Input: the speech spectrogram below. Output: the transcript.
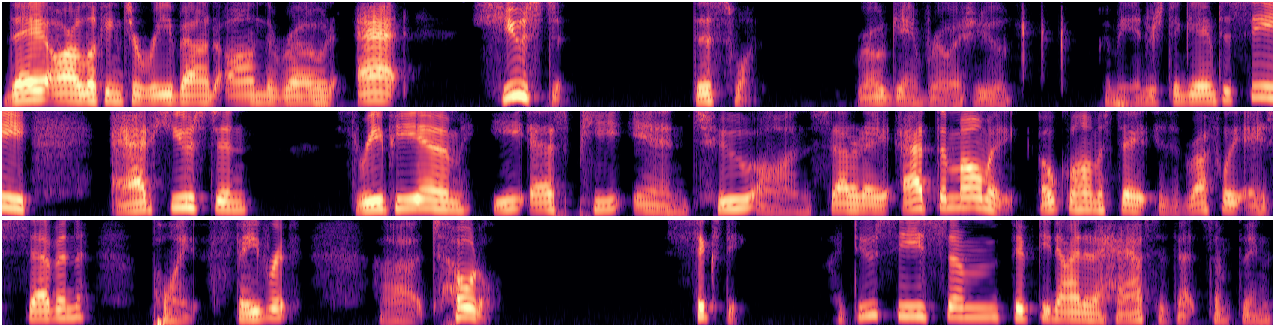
They are looking to rebound on the road at Houston. This one, road game for OSU. Gonna be an interesting game to see at Houston. 3 p.m. ESPN 2 on Saturday. At the moment, Oklahoma State is roughly a seven point favorite. Uh, total 60 I do see some 59 and a half if that's something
